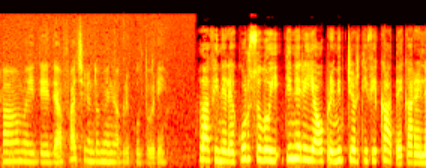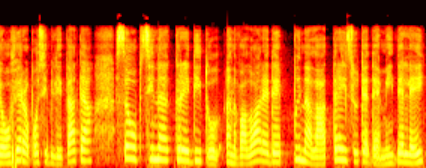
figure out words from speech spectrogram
Am o idee de afaceri în domeniul agriculturii. La finele cursului, tinerii au primit certificate care le oferă posibilitatea să obțină creditul în valoare de până la 300.000 de lei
